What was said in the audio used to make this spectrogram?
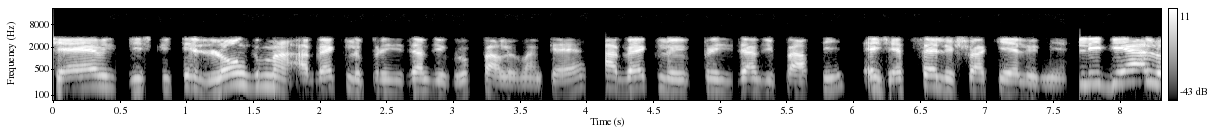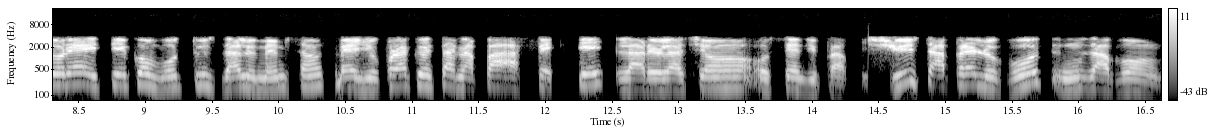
J'ai discuté longuement avec le président du groupe parlementaire, avec le président du parti, et j'ai fait le choix qui est le mien. L'idéal aurait été qu'on vote tous dans le même sens, mais je crois que ça n'a pas affecté la relation au sein du parti. Juste après le vote, nous avons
